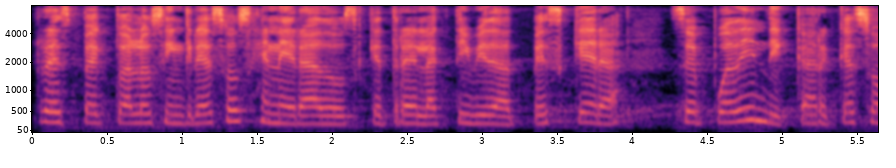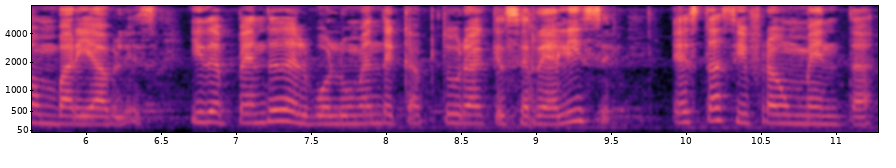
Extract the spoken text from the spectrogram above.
Respecto a los ingresos generados que trae la actividad pesquera, se puede indicar que son variables y depende del volumen de captura que se realice. Esta cifra aumenta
